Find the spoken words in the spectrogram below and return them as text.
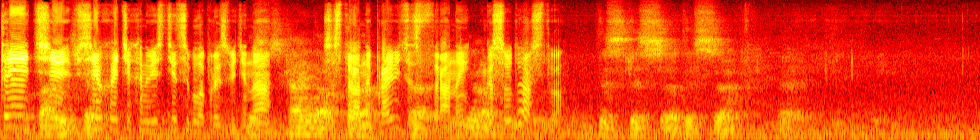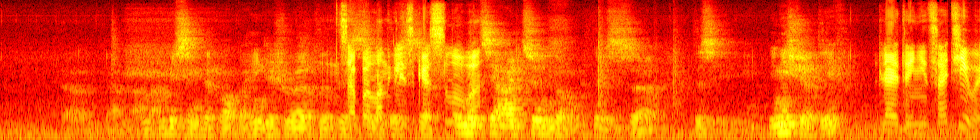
треть всех этих инвестиций была произведена со стороны правительства, со стороны государства. Забыл английское слово для этой инициативы.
